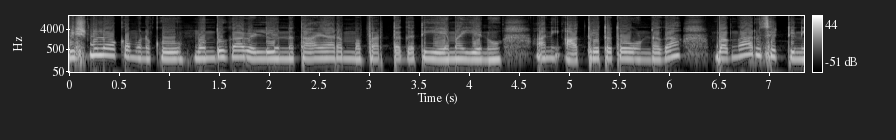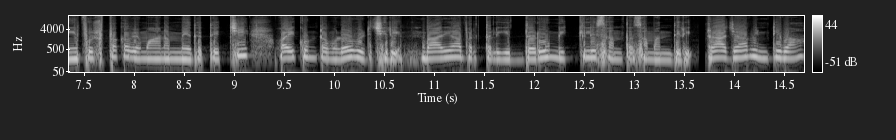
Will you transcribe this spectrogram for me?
విష్ణులోకమునకు ముందుగా వెళ్ళి ఉన్న తాయారమ్మ భర్త గతి ఏమయ్యెను? అని ఆతృతతో ఉండగా బంగారు శెట్టిని పుష్పక విమానం మీద తెచ్చి వైకుంఠములో విడిచిరి. భార్యాభర్తలు ఇద్దరూ మిక్కిలి సంతసమందిరి. రాజా వింటివా?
